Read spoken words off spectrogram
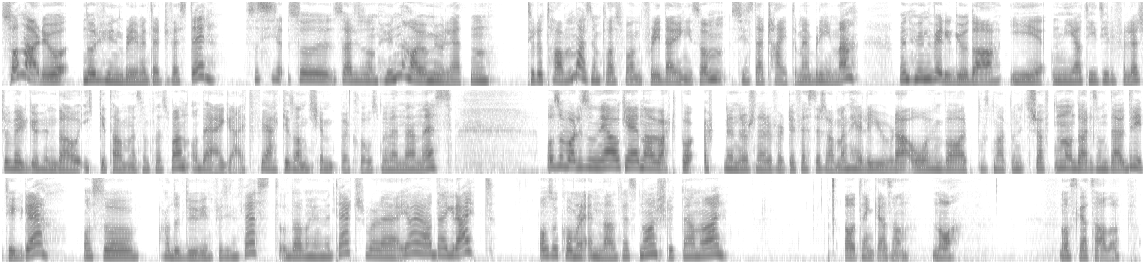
sånn er det jo når hun blir invitert til fester. Så, så, så er det sånn, Hun har jo muligheten til å ta med meg som plus one, Fordi det er jo ingen som syns det er teit om jeg blir med. Men hun velger jo da, i ni av ti tilfeller, så velger hun da å ikke ta med meg som plus one, og det er greit. For jeg er ikke sånn kjempeclose med vennene hennes. Og så var det sånn, ja ok, nå har vi vært på 1840 fester sammen hele jula, og hun var hos meg på nyttårsaften, og da er det sånn, det er jo drithyggelig. Og så hadde du innført sin fest, og da var hun invitert, så var det ja ja, det er greit. Og så kommer det enda en fest nå, slutten av januar. Og da tenker jeg sånn, nå. Nå skal jeg ta det opp.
